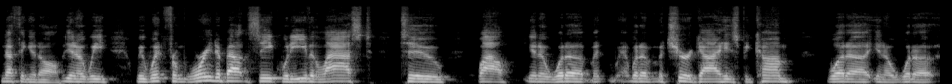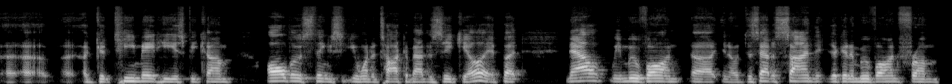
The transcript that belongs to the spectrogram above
nothing at all. You know, we we went from worrying about Zeke would he even last to wow, you know what a what a mature guy he's become. What a you know what a a, a good teammate he has become. All those things that you want to talk about Ezekiel Elliott, but now we move on. Uh, you know, does that a sign that they're going to move on from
